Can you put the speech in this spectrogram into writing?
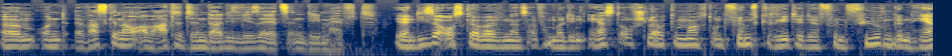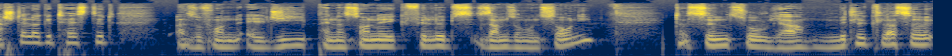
Ähm, und was genau erwartet denn da die Leser jetzt? in dem Heft? Ja, in dieser Ausgabe haben wir ganz einfach mal den Erstaufschlag gemacht und fünf Geräte der fünf führenden Hersteller getestet. Also von LG, Panasonic, Philips, Samsung und Sony. Das sind so, ja, Mittelklasse,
